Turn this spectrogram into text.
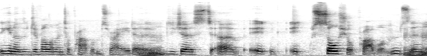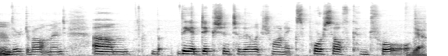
you know, the developmental problems, right? Uh, just uh, it, it, social problems in their development, um, the addiction to the electronics, poor self control. Yeah.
